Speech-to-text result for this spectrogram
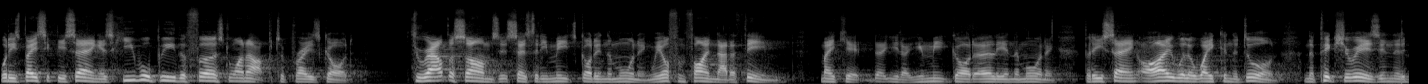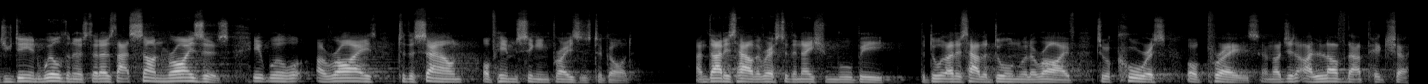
What he's basically saying is he will be the first one up to praise God. Throughout the Psalms, it says that he meets God in the morning. We often find that a theme. Make it that you know you meet God early in the morning. But he's saying, I will awaken the dawn. And the picture is in the Judean wilderness that as that sun rises, it will arise to the sound of him singing praises to God. And that is how the rest of the nation will be. The dawn, that is how the dawn will arrive to a chorus of praise. And I just I love that picture.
